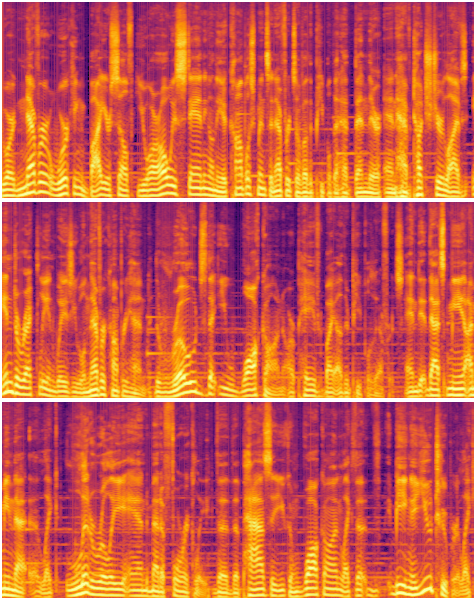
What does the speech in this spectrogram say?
You are never working by yourself. You are always standing on the accomplishments and efforts of other people that have been there and have touched your lives indirectly in ways you will never comprehend. The roads that you walk on are paved by other people's efforts. And that's me, I mean that uh, like literally and metaphorically. The the paths that you can walk on, like the being a YouTuber, like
